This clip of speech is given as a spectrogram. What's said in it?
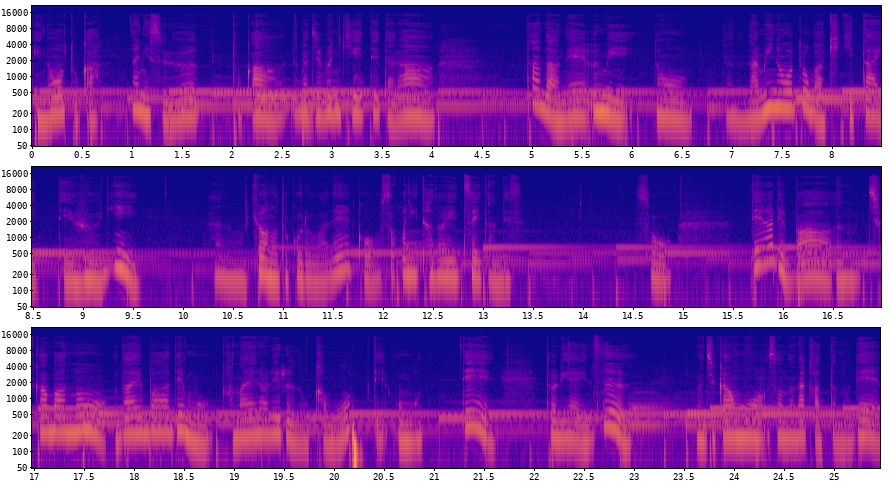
いの？とか何する？とかなんか自分に聞いてたらただね海のあの波の音が聞きたいっていう風にあの今日のところはねこうそこにたどり着いたんです。そう。であればあの近場のお台場でも叶えられるのかもって思ってとりあえずもう時間もそんななかったので、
